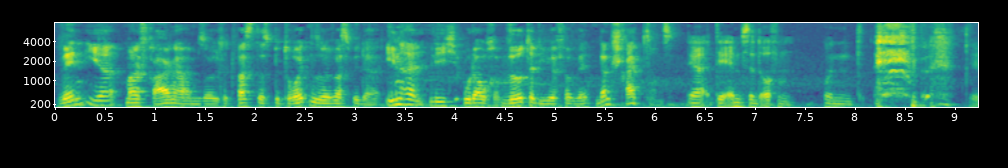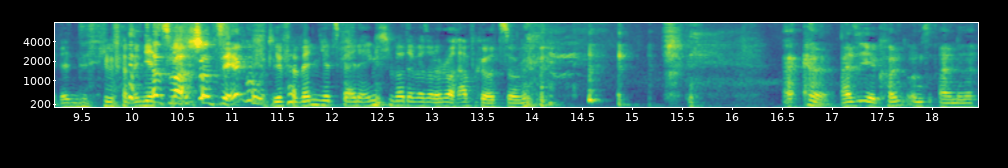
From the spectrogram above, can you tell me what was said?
wenn ihr mal Fragen haben solltet, was das bedeuten soll, was wir da inhaltlich oder auch Wörter, die wir verwenden, dann schreibt uns. Ja, DMs sind offen. Und wir, verwenden jetzt, Das war schon sehr gut. wir verwenden jetzt keine englischen Wörter mehr, sondern nur noch Abkürzungen. Also ihr könnt uns eine,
